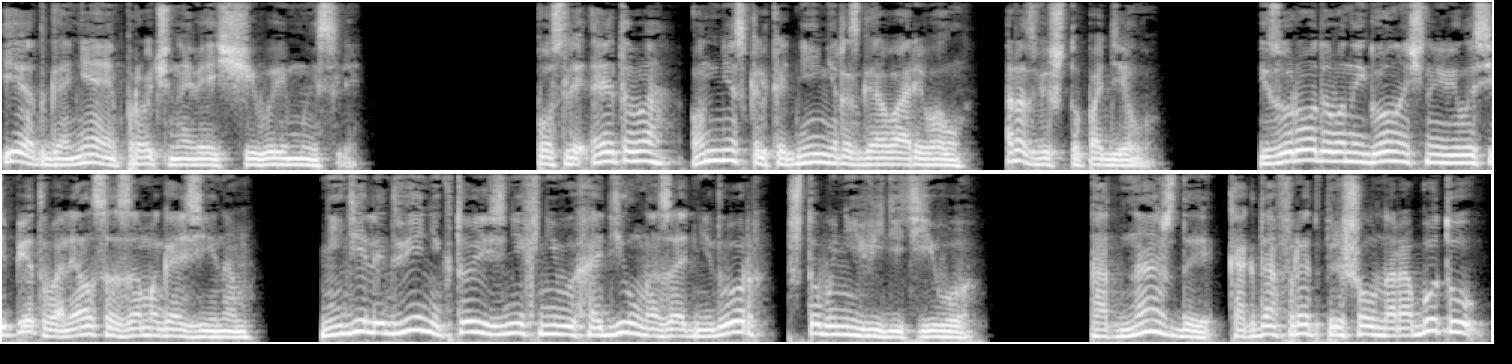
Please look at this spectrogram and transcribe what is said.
и отгоняя прочь навязчивые мысли. После этого он несколько дней не разговаривал, разве что по делу. Изуродованный гоночный велосипед валялся за магазином. Недели две никто из них не выходил на задний двор, чтобы не видеть его. Однажды, когда Фред пришел на работу,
